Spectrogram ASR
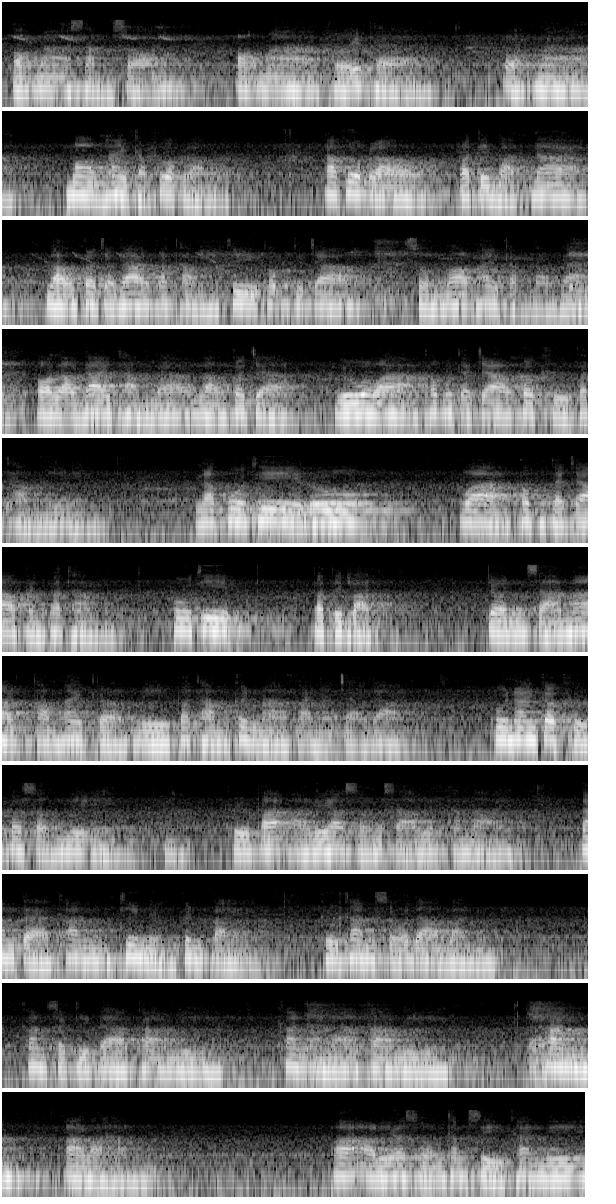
ออกมาสั่งสอน ออกมาเผยแผ่ ออกมามอบให้กับพวกเรา ถ้าพวกเราปฏิบัติได้ เราก็จะได้พระธรรมที่พระพุทธเจ้าทรงมอบให้กับเราได้ พอเราได้ทำแล้วเราก็จะรู้ว่าพระพุทธเจ้าก็คือพระธรรมนี้เอง และผู้ที่รู้ว่าพระพุทธเจ้าเป็นพระธรรม ผู้ที่ปฏิบัติ จนสามารถทำให้เกิดมีพระธรรมขึ้นมาภายในใจได้ ผู้นั้นก็คือพระสงฆ์นี่เอง คือพระอริยสงสาวกทั้งหลาย ตั้งแต่ขั้นที่หนึ่งขึ้นไป คือขั้นโสดาบัน ขั้นสกิดาคามี ขั้นอนาคามี ขั้นอรหันต พระอริยสงฆ์ทั้งสี่ขั้นนี้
